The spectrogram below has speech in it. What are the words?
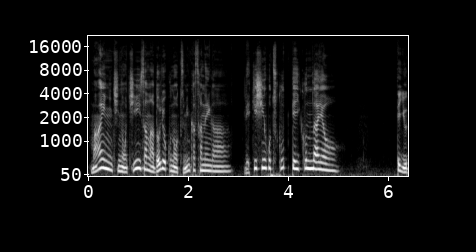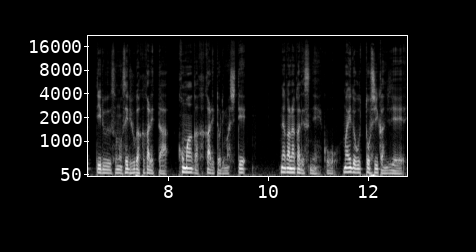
毎日の小さな努力の積み重ねが歴史を作っていくんだよ。って言ってるそのセリフが書かれたコマが書かれておりまして、なかなかですね、こう、毎度鬱陶しい感じで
